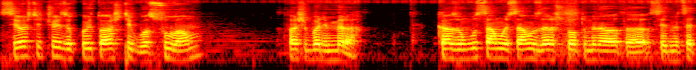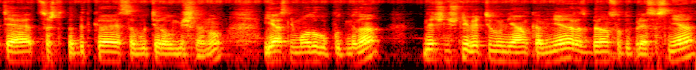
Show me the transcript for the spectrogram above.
Следващия човек, за който аз ще гласувам, това ще бъде Мира. Казвам го само и само защото миналата седмица тя същата битка е саботира умишлено и аз не мога да го подмина. Не, че нищо негативно нямам към нея, разбирам се добре с нея.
